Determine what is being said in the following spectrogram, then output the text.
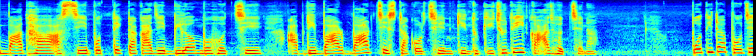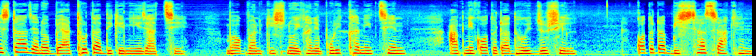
বাধা আসছে, প্রত্যেকটা কাজে বিলম্ব হচ্ছে। আপনি বারবার চেষ্টা করছেন, কিন্তু কিছুতেই কাজ হচ্ছে না। প্রতিটা প্রচেষ্টা যেন ব্যর্থতার দিকে নিয়ে যাচ্ছে। ভগবান কৃষ্ণ এখানে পরীক্ষা নিচ্ছেন, আপনি কতটা ধৈর্যশীল, কতটা বিশ্বাস রাখেন,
